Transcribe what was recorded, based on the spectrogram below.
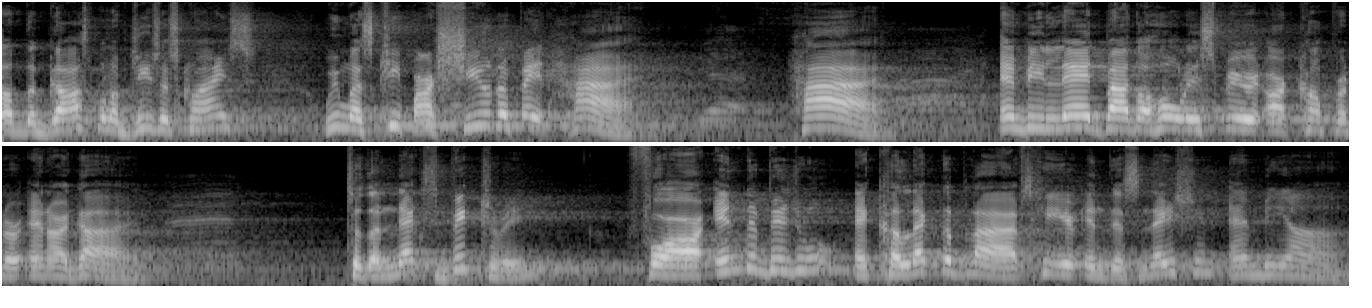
of the gospel of Jesus Christ, we must keep our shield of faith high, high, and be led by the Holy Spirit, our comforter and our guide, to the next victory for our individual and collective lives here in this nation and beyond.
